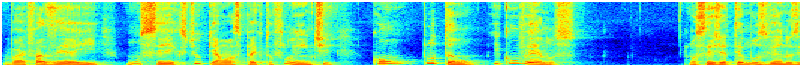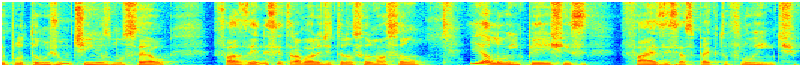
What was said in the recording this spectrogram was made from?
vai fazer aí um sextil, que é um aspecto fluente, com Plutão e com Vênus. Ou seja, temos Vênus e Plutão juntinhos no céu, fazendo esse trabalho de transformação, e a Lua em Peixes faz esse aspecto fluente.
